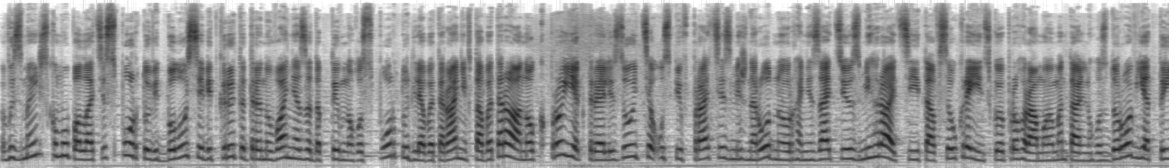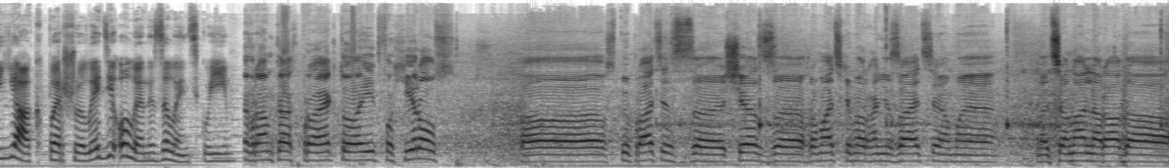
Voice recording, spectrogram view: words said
В Ізмаїльському палаці спорту відбулося відкрите тренування з адаптивного спорту для ветеранів та ветеранок. Проєкт реалізується у співпраці з міжнародною організацією з міграції та всеукраїнською програмою ментального здоров'я Ти як першої леді Олени Зеленської. В рамках проекту Aid for Heroes е, в співпраці з ще з громадськими організаціями Національна рада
